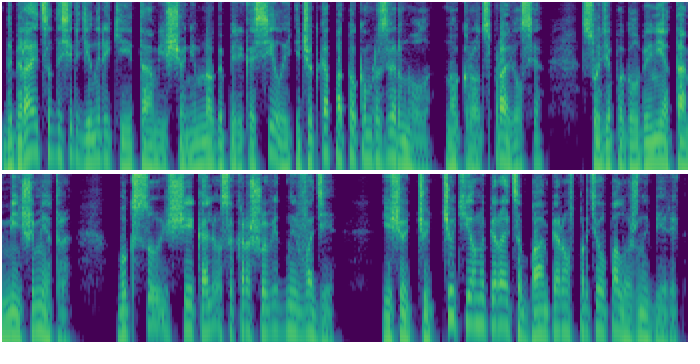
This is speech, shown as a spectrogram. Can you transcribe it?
добирается до середины реки, там еще немного перекосило и чутка потоком развернуло, но Крот справился. Судя по глубине, там меньше метра. Буксующие колеса хорошо видны в воде. Еще чуть-чуть, и он упирается бампером в противоположный берег.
